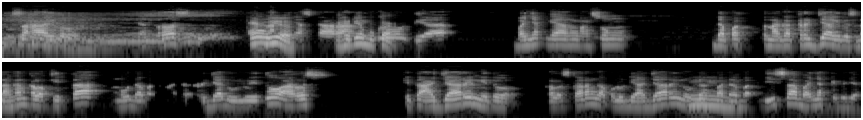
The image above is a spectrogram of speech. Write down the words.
usaha gitu dan terus oh iya sekarang akhirnya buka dia banyak yang langsung dapat tenaga kerja gitu sedangkan kalau kita mau dapat tenaga kerja dulu itu harus kita ajarin itu kalau sekarang nggak perlu diajarin udah hmm. pada bisa banyak gitu ya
